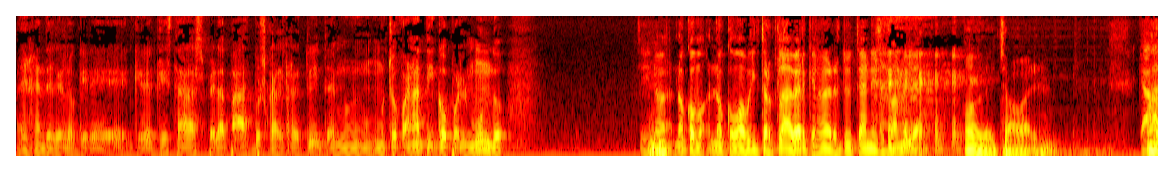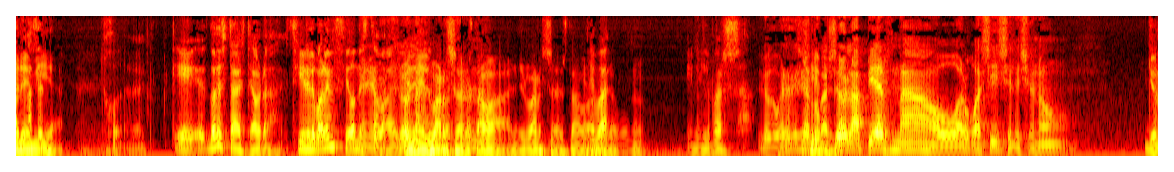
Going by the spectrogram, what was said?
hay gente que lo quiere, que, que está a la espera para buscar el retweet. Hay mu- mucho fanático por el mundo. Sí, no, no como, no como Víctor Claver, que no le retuitea ni su familia. Joder, chaval. Que Madre hace- mía. Joder, ¿qué- ¿Dónde está este ahora? ¿Sí en el Valencia? ¿Dónde En estaba? En el Barça Barcelona. estaba, en el Barça estaba, En el Bar- pero bueno. En el Barça. Lo que pasa es que se Sí, rompió la pierna o algo así, se lesionó. Yo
